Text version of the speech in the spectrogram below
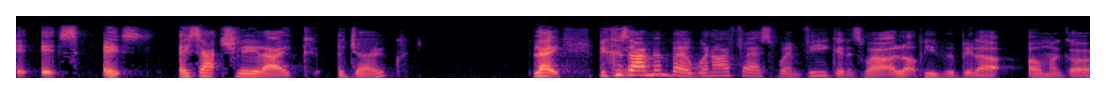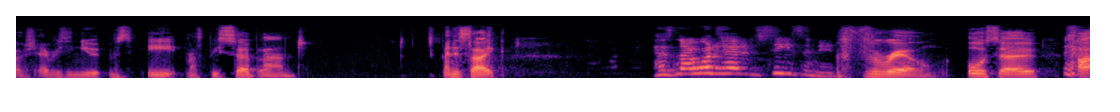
it, it's it's it's actually like a joke. Like because I remember when I first went vegan as well, a lot of people would be like, "Oh my gosh, everything you must eat must be so bland," and it's like Has no one heard of seasoning? for real. Also, I,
